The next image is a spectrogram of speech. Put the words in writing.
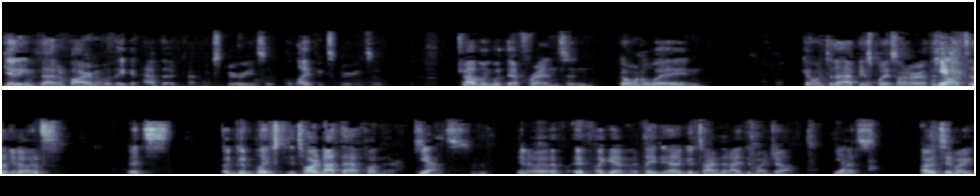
getting into that environment where they can have that kind of experience, of, a life experience of traveling with their friends and going away and going to the happiest place on earth. It's Yeah. to, you know, it's it's a good place. It's hard not to have fun there. So Yeah. You know, if, if again, if they had a good time, then I did my job. Yeah. I would say my,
